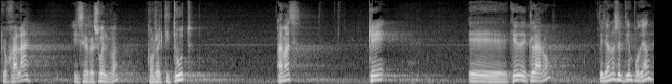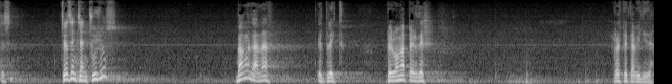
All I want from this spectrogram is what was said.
que ojalá y se resuelva con rectitud, además que eh, quede claro que ya no es el tiempo de antes. ¿eh? Se hacen chanchullos, van a ganar el pleito, pero van a perder respetabilidad.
